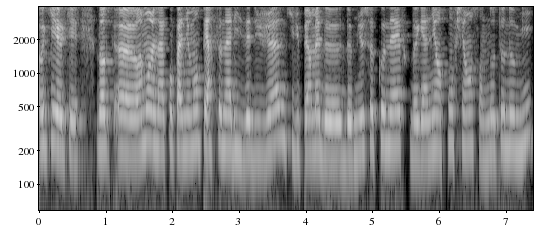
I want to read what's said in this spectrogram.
Ok, ok. Donc euh, vraiment un accompagnement personnalisé du jeune qui lui permet de, mieux se connaître, de gagner en confiance, en autonomie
